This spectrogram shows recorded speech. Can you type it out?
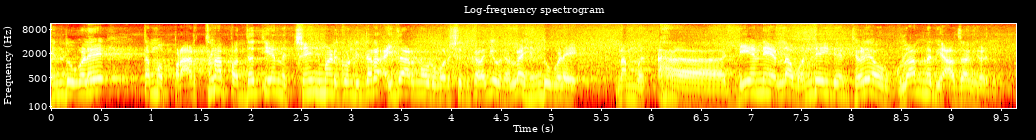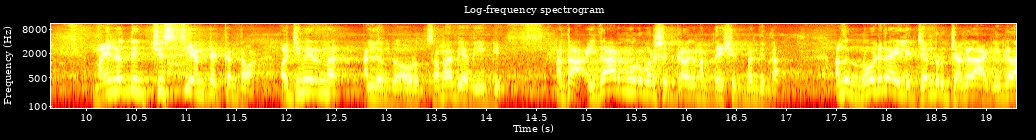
ಹಿಂದೂಗಳೇ. ತಮ್ಮ ಪ್ರಾರ್ಥನಾ ಪದ್ಧತಿಯನ್ನು ಚೇಂಜ್ ಮಾಡಿಕೊಂಡಿದ್ದಾರೆ. ಐದಾರುನೂರು ವರ್ಷದ ಕೆಳಗೆ ಇವರೆಲ್ಲ ಹಿಂದೂಗಳೇ. ನಮ್ಮ ಡಿ ಎನ್ ಎ ಎಲ್ಲ ಒಂದೇ ಇದೆ ಅಂಥೇಳಿ ಅವ್ರು ಗುಲಾಮ್ ನಬಿ ಆಜಾದ್ ಹೇಳಿದರು. ಮೈನುದ್ದೀನ್ ಚಿಸ್ತಿ ಅಂತಕ್ಕಂಥವ ಅಜ್ಮೀರ್ನ ಅಲ್ಲೊಂದು ಅವ್ರದ್ದು ಸಮಾಧಿ ಅದು ಈಗ ಆತ ಐದಾರು ನೂರು ವರ್ಷದ ಕೆಳಗೆ ನಮ್ಮ ದೇಶಕ್ಕೆ ಬಂದಿದ್ದ. ಅದನ್ನು ನೋಡಿದ ಇಲ್ಲಿ ಜನರು ಜಗಳ, ಗಿಗಳ,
